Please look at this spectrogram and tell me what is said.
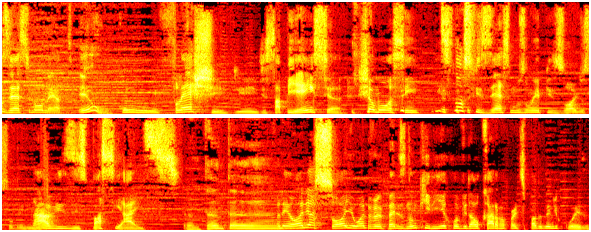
José Simão Neto, Eu? com um flash de, de sapiência, chamou assim: e se nós fizéssemos um episódio sobre naves espaciais? Tan, tan, tan. Falei, olha só, e o Oliver Pérez não queria convidar o cara pra participar do grande coisa.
